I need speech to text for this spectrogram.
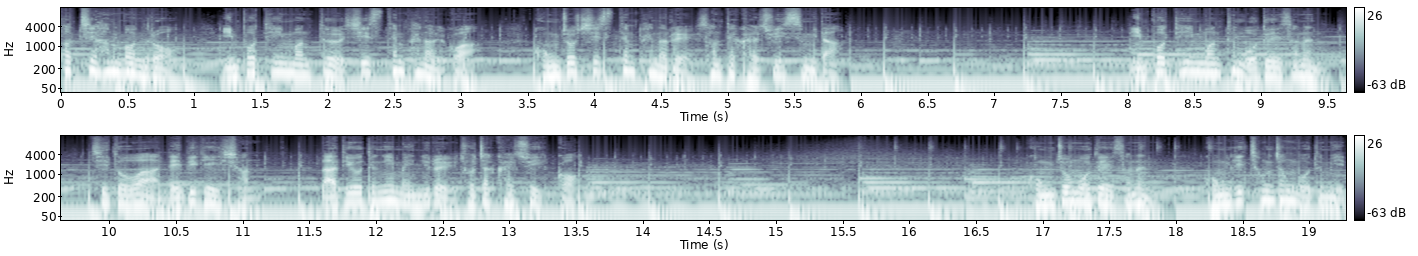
터치 한 번으로 인포테인먼트 시스템 패널과 공조 시스템 패널을 선택할 수 있습니다. 인포테인먼트 모드에서는 지도와 내비게이션, 라디오 등의 메뉴를 조작할 수 있고 공조 모드에서는 공기청정 모드 및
